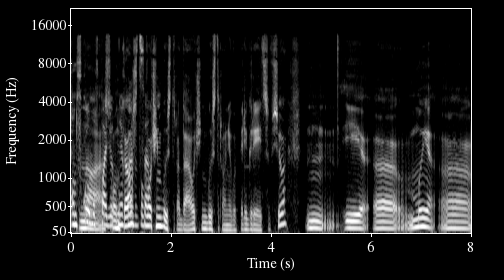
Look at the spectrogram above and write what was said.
Он в кому на... впадет, он, мне кажется. Очень быстро, да, очень быстро у него перегреется все. И э, мы, э,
